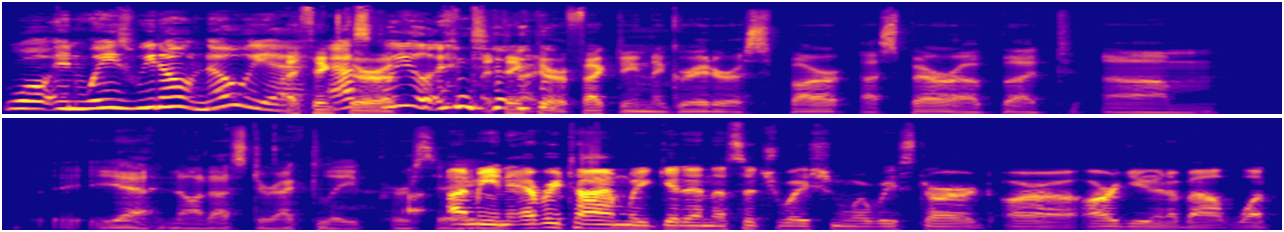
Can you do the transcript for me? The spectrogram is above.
well, in ways we don't know yet. I think Ask they're Leland. I think they're affecting the greater Aspar- Aspera, but um, yeah, not us directly per se. I mean, every time we get in a situation where we start uh, arguing about what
